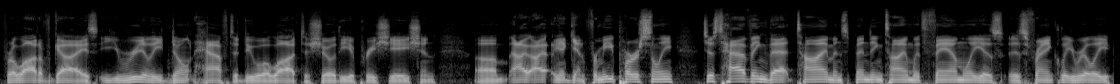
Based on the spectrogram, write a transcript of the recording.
for a lot of guys, you really don't have to do a lot to show the appreciation. Um, I, I, again, for me personally, just having that time and spending time with family is, is frankly really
